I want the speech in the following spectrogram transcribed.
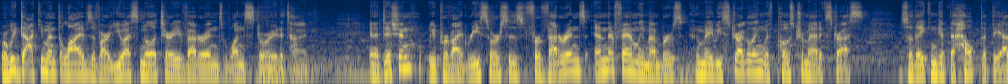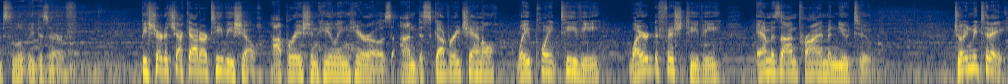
where we document the lives of our U.S. military veterans one story at a time. In addition, we provide resources for veterans and their family members who may be struggling with post traumatic stress so they can get the help that they absolutely deserve. Be sure to check out our TV show, Operation Healing Heroes, on Discovery Channel, Waypoint TV, Wired to Fish TV, Amazon Prime, and YouTube. Join me today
